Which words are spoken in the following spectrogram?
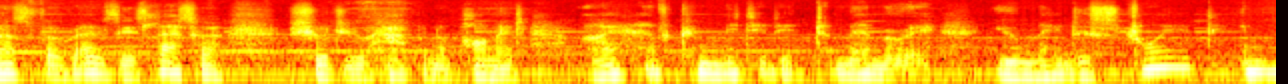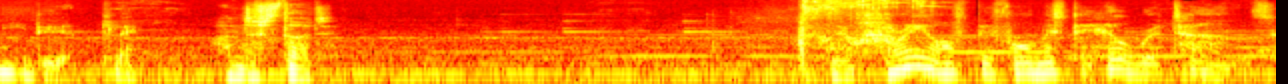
As for Rosie's letter, should you happen upon it, I have committed it to memory. You may destroy it immediately. Understood. Now hurry off before Mr. Hill returns.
